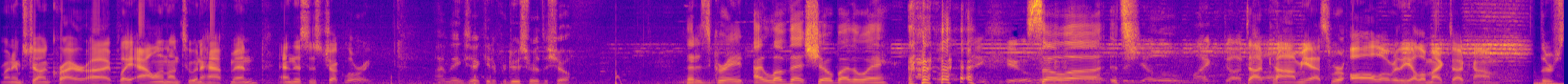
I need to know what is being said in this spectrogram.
My name is Jon Cryer. I play Alan on Two and a Half Men, and this is Chuck Lorre. I'm the executive producer of the show. That is great. I love that show, by the way. well, thank you. So uh, it's yellowmic.com. Yes, we're all over the yellowmic.com. There's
